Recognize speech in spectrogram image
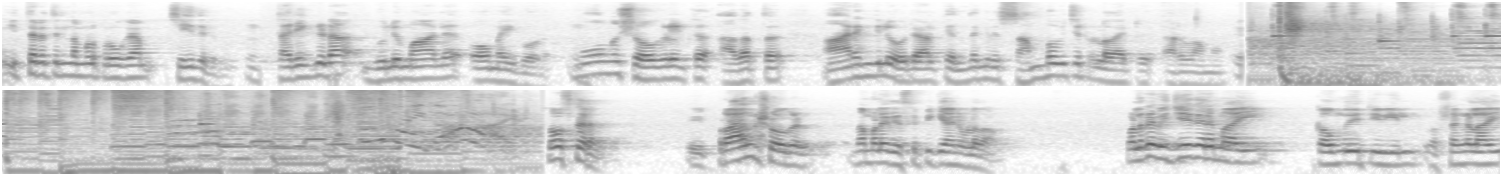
ഇത്തരത്തിൽ നമ്മൾ പ്രോഗ്രാം ചെയ്തിരുന്നു. തരികിട ഗുലുമാൽ ഓ മൈ ഗോഡ്. മൂന്ന് ഷോകൾക്ക് അകത്ത് ആരെങ്കിലും ഒരാൾക്ക് എന്തെങ്കിലും സംഭവിച്ചിട്ടുള്ളതായിട്ട് അറിയാമോ? നമസ്കാരം. ഈ പ്രാങ്ക് ഷോകൾ നമ്മളെ രസിപ്പിക്കാനുള്ളതാണ്. വളരെ വിജയകരമായി കൗമുദി ടി വിയിൽ വർഷങ്ങളായി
